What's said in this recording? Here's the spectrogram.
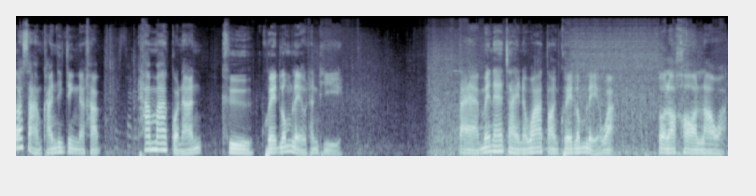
ก็ 3 ครั้งจริง ๆ นะครับ ถ้ามากกว่านั้นคือเควสล้มเหลวทันที แต่ไม่แน่ใจนะว่าตอนเควสล้มเหลวอะตัวละครเราอะ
